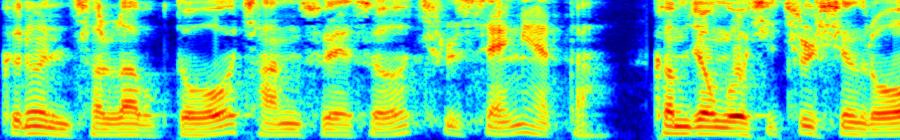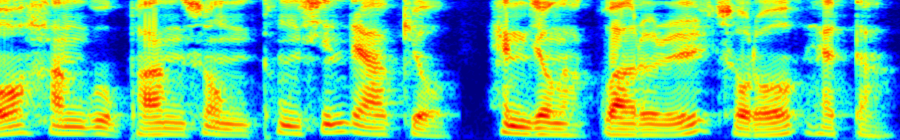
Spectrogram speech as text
그는 전라북도 장수에서 출생했다. 검정고시 출신으로 한국방송통신대학교 행정학과를 졸업했다.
